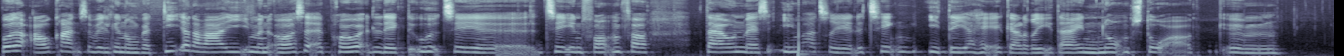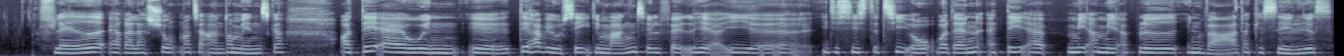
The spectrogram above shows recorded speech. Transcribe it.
både at afgrænse, hvilke nogle værdier der var i, men også at prøve at lægge det ud til, øh, til en form for der er jo en masse immaterielle ting i det at have et galleri. Der er en enormt stor øhm, flade af relationer til andre mennesker. Og det er jo en, øh, det har vi jo set i mange tilfælde her i, øh, i de sidste 10 år, hvordan at det er mere og mere blevet en vare, der kan sælges.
